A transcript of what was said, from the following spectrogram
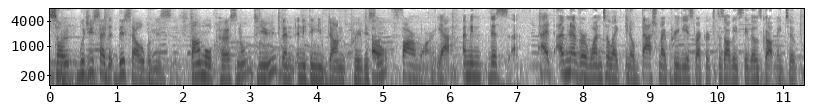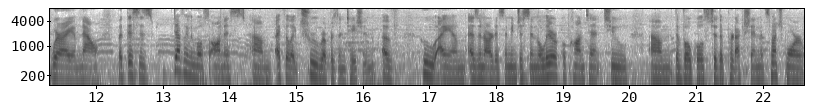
So, would you say that this album is far more personal to you than anything you've done previously? Oh, far more. Yeah. I mean, this. I, I've never one to like you know bash my previous records because obviously those got me to where I am now. But this is definitely the most honest. Um, I feel like true representation of who I am as an artist. I mean, just in the lyrical content to um, the vocals to the production. It's much more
